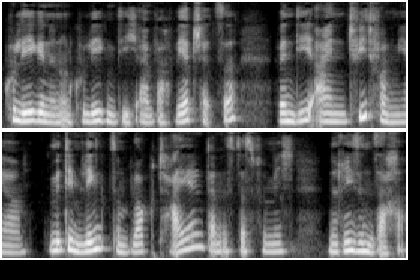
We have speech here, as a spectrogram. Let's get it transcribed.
Kolleginnen und Kollegen, die ich einfach wertschätze, wenn die einen Tweet von mir mit dem Link zum Blog teilen, dann ist das für mich eine Riesensache.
